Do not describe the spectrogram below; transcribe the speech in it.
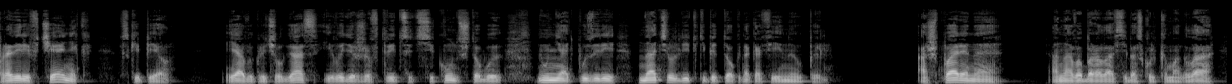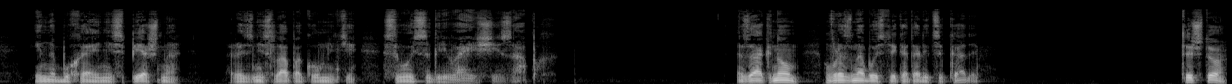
Проверив чайник, вскипел. Я выключил газ и, выдержав 30 секунд, чтобы унять пузыри, начал лить кипяток на кофейную пыль. Ошпаренная, она выбрала в себя сколько могла и, набухая неспешно, разнесла по комнате свой согревающий запах. За окном в разнобой стрекотали цикады. «Ты что,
